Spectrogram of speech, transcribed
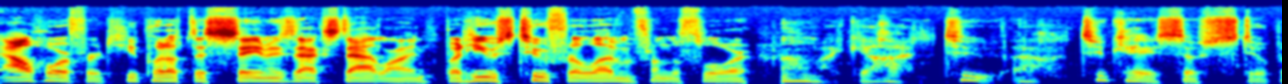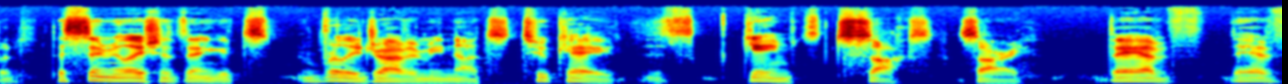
Al Horford, he put up the same exact stat line, but he was two for 11 from the floor. Oh my God. Two, uh, 2K is so stupid. This simulation thing, it's really driving me nuts. 2K, this game sucks. Sorry. They have they have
